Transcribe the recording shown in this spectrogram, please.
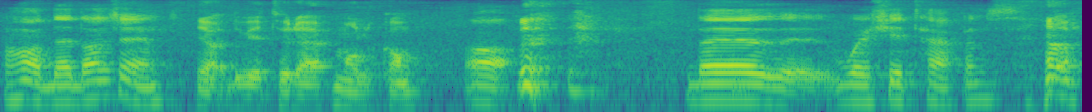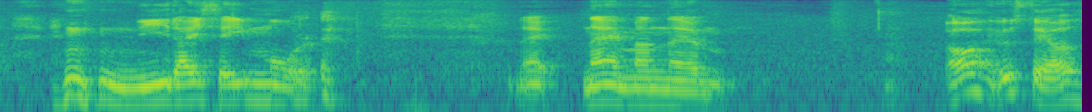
Jaha, det är den tjejen. Ja, du vet hur det är, Molkom. Ja. Det är where shit happens. Need I say more? nej, nej men... ehm, ja, just det. Jag,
